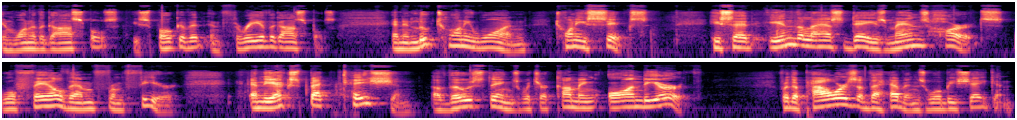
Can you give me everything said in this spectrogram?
in one of the Gospels. He spoke of it in three of the Gospels. And in Luke 21 26, he said, In the last days, men's hearts will fail them from fear and the expectation of those things which are coming on the earth. For the powers of the heavens will be shaken.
